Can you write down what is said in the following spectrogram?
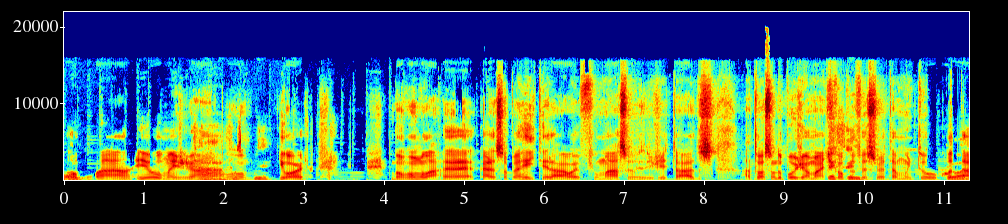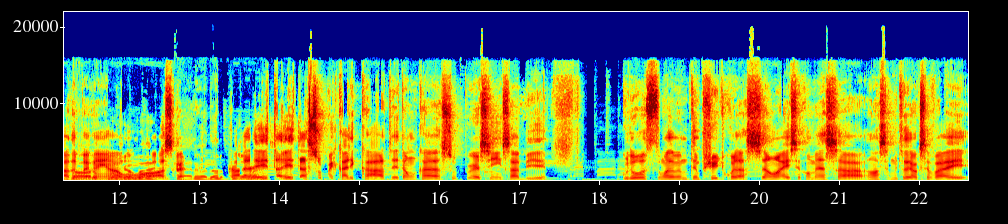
Opa, eu, mas já? Ah, Pô, você. Que ótimo. Bom, vamos lá. É, cara, só pra reiterar, o filmaço Rejeitados. A atuação do Paul Giamatti, que é o professor, tá muito cotada pra ganhar o Giamatti, Oscar. Cara, eu adoro o Cara, ele tá, ele tá super caricato, ele tá um cara super assim, sabe? Grosso, mas ao mesmo tempo cheio de coração. Aí você começa. Nossa, é muito legal que você vai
